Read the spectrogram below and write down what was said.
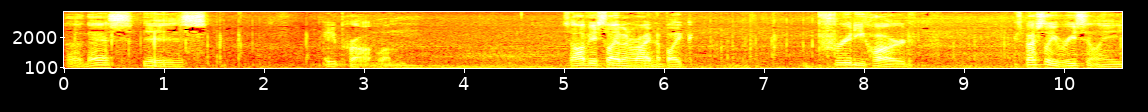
This is a problem. So obviously I've been riding a bike pretty hard, especially recently,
